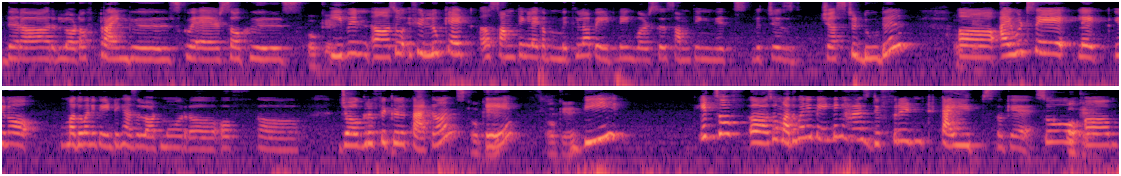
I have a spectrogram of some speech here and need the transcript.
there are a lot of triangles, squares, circles. Okay. Even uh, so, if you look at uh, something like a Mithila painting versus something it's which is just a doodle, uh, I would say like you know Madhubani painting has a lot more uh, of uh, geographical patterns. Okay. A okay. B, it's of uh, so Madhubani painting has different types. Okay, so Okay. Um,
